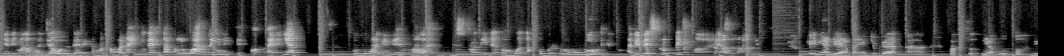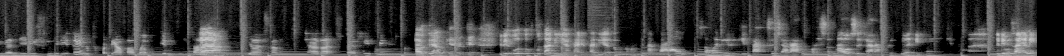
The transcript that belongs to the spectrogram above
jadi malah ngejauh dari teman-teman nah itu kayak kita perlu warning nih kok kayaknya hubungan ini malah justru tidak membuat aku bertumbuh gitu tadi destruktif malah ya Oke, ini ada yang tanya juga uh, maksudnya utuh dengan diri sendiri itu yang seperti apa, Mbak? Mungkin bisa Ah. dijelaskan secara spesifik. Oke oke oke. Jadi utuh tuh tadi ya kayak tadi ya teman-teman kita tahu sama diri kita secara personal, secara pribadi nih. Gitu. Jadi misalnya nih,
